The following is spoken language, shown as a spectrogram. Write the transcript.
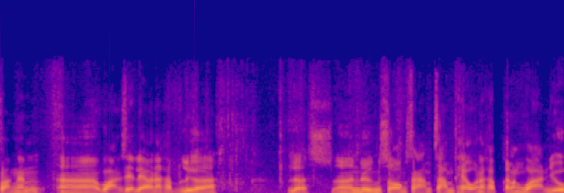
ฝั่งนั้นหวานเสร็จแล้วนะครับ เหลือเหลือเอ่อหนึ่งสองสามสามแถวนะครับกำลังหวานอยู่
